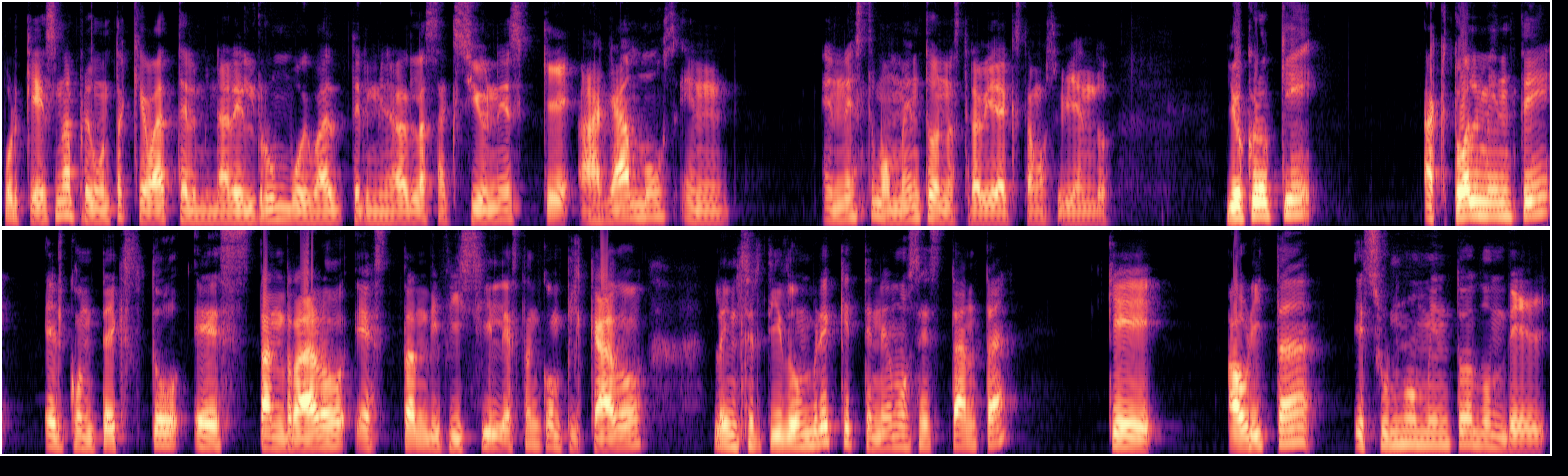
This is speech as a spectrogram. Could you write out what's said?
porque es una pregunta que va a determinar el rumbo y va a determinar las acciones que hagamos en, en este momento de nuestra vida que estamos viviendo. Yo creo que actualmente el contexto es tan raro, es tan difícil, es tan complicado, la incertidumbre que tenemos es tanta que ahorita es un momento donde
